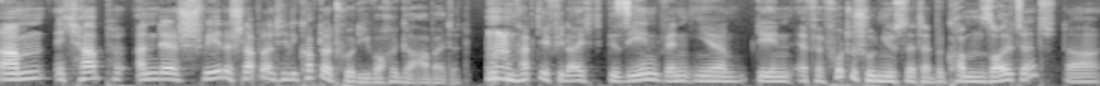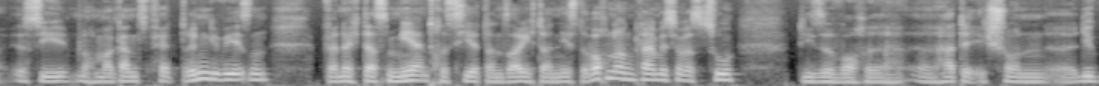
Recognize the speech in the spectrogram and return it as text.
Ähm, ich habe an der Schwedisch-Lappland-Helikoptertour die Woche gearbeitet. Habt ihr vielleicht gesehen, wenn ihr den FF Fotoschul-Newsletter bekommen solltet. Da ist sie nochmal ganz fett drin gewesen. Wenn euch das mehr interessiert, dann sage ich da nächste Woche noch ein klein bisschen was zu. Diese Woche äh, hatte ich schon äh, die,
